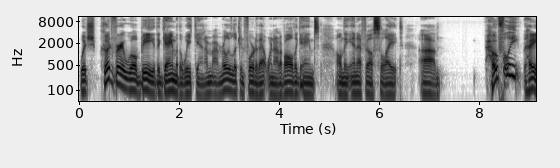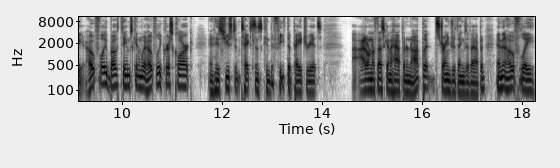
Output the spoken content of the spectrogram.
which could very well be the game of the weekend. I'm, I'm really looking forward to that one out of all the games on the NFL slate. Um, hopefully, hey, hopefully both teams can win. Hopefully, Chris Clark and his Houston Texans can defeat the Patriots. I don't know if that's going to happen or not, but stranger things have happened. And then hopefully,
